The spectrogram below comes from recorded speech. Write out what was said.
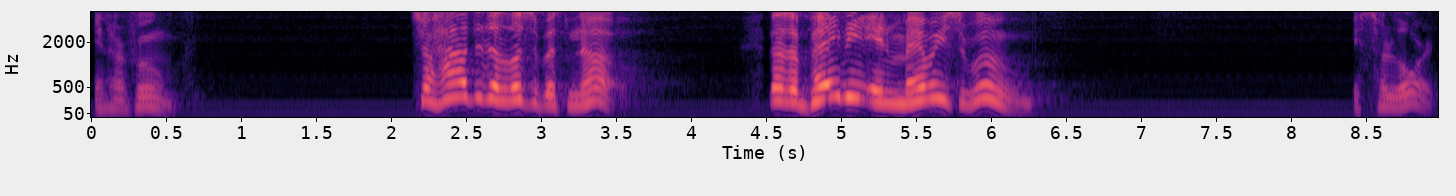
in her womb. So, how did Elizabeth know that the baby in Mary's womb is her Lord?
